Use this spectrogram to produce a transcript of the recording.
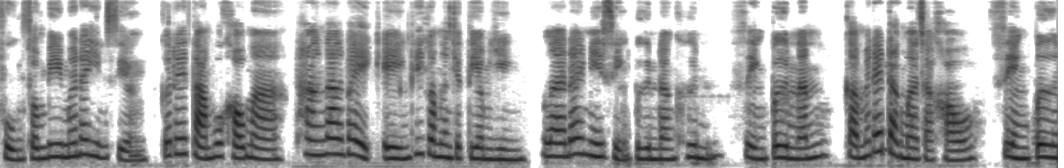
ฝูงซอมบี้เมื่อได้ยินเสียง ก็ได้ตามพวกเขามา ทางด้านพระเอกเองที่กำลังจะเตรียมยิง และได้มีเสียงปืนดังขึ้น เสียงปืนนั้น กลับไม่ได้ดังมาจากเขา เสียงปืน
